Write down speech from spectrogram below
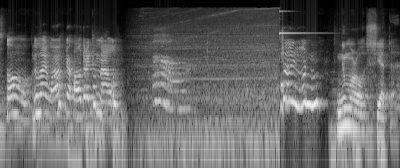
So, if I work, they're all gonna come out. Chubby bunny. Numero siete.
